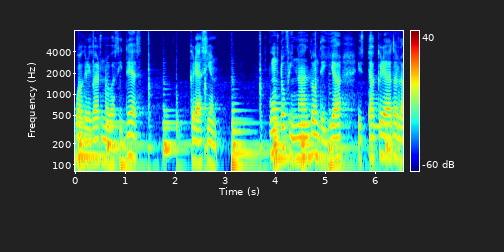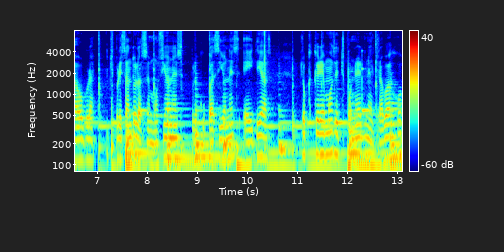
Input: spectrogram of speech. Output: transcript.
o agregar nuevas ideas. Creación punto final donde ya está creada la obra, expresando las emociones, preocupaciones e ideas. Lo que queremos exponer en el trabajo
